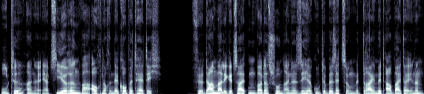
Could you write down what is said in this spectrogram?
Ute, eine Erzieherin, war auch noch in der Gruppe tätig. Für damalige Zeiten war das schon eine sehr gute Besetzung mit drei Mitarbeiterinnen.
